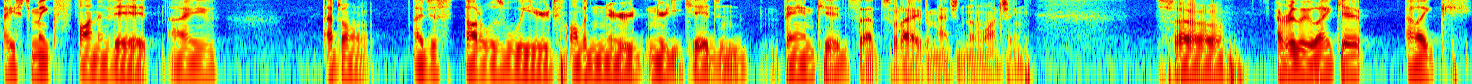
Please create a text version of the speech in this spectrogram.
I used to make fun of it. I I don't I just thought it was weird. All the nerd nerdy kids and band kids, that's what I'd imagine them watching. So, I really like it. I like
